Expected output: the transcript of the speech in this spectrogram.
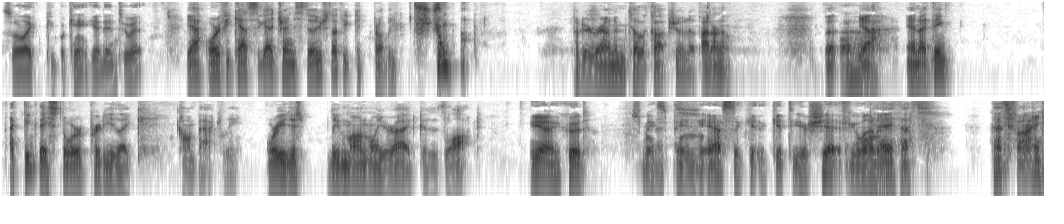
so like people can't get into it. Yeah, or if you catch the guy trying to steal your stuff, you could probably put it around him until the cop showed up. I don't know, but Uh-huh. yeah, and I think I think they store pretty like compactly, or you just leave them on while you ride because it's locked. Yeah, you could. Just makes a pain in the ass to get get to your shit if you want to. Hey, that's that's fine.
